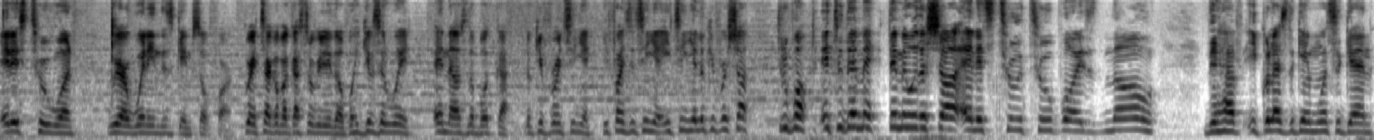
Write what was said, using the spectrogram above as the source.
It is 2-1. We are winning this game so far. Great tackle by Castrovilli though, but he gives it away. And now it's Lobotka looking for Insigne. He finds Insigne. Insigne looking for a shot. Through ball into Demme. Demme with a shot. And it's 2-2, boys. No. They have equalized the game once again.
